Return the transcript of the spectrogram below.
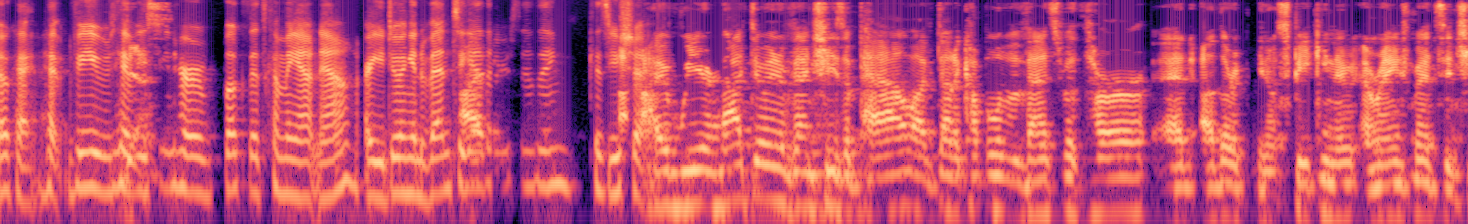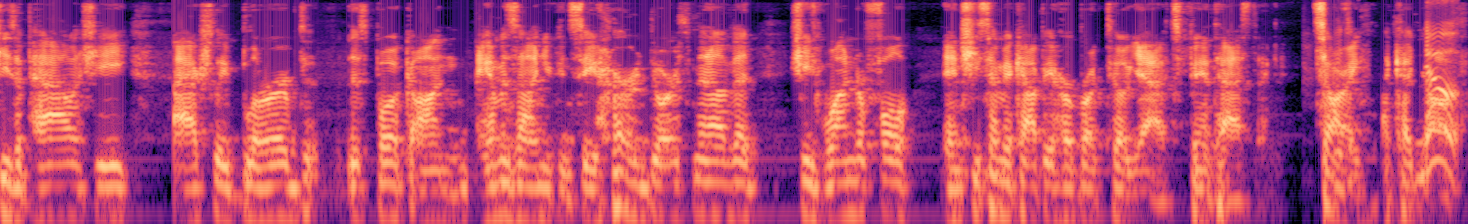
Okay. Have you have yes. you seen her book that's coming out now? Are you doing an event together I, or something? Because you should. I, we are not doing an event. She's a pal. I've done a couple of events with her and other, you know, speaking arrangements, and she's a pal. And she actually blurbed this book on Amazon. You can see her endorsement of it. She's wonderful, and she sent me a copy of her book too. Yeah, it's fantastic. Sorry, I cut you no, off.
